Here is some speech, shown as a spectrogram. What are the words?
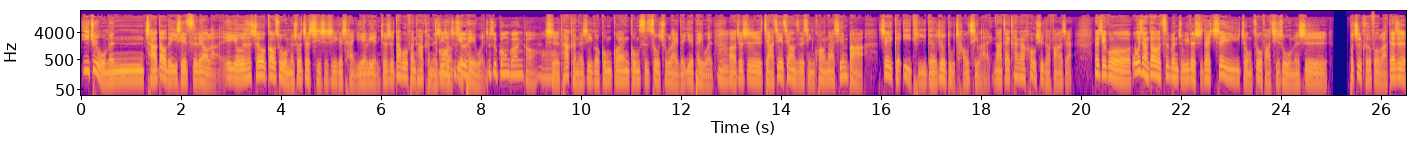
依据我们查到的一些资料啦，有的时候告诉我们说，这其实是一个产业链，就是大部分它可能是一种业配文，哦、这是公关稿，哦、是它可能是一个公关公司做出来的业配文，啊、嗯呃，就是假借这样子的情况，那先把这个议题的热度炒起来，那再看看后续的发展。那结果，我想到了资本主义的时代，这一种做法其实我们是。不置可否啦，但是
